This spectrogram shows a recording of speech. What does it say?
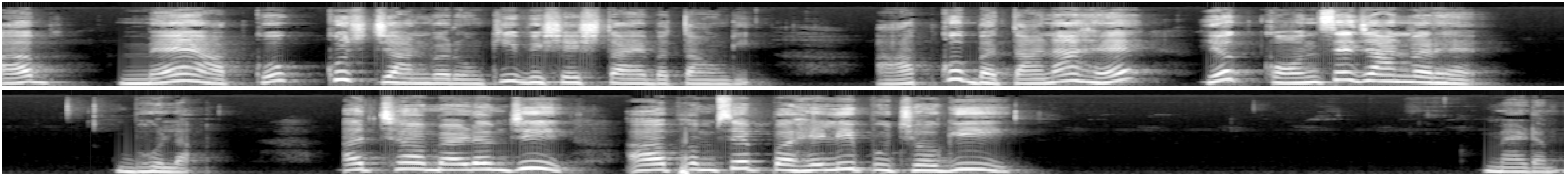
अब मैं आपको कुछ जानवरों की विशेषताएँ बताऊँगी। आपको बताना है, यह कौन से जानवर हैं? भोला अच्छा मैडम जी, आप हमसे पहली पूछोगी। मैडम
